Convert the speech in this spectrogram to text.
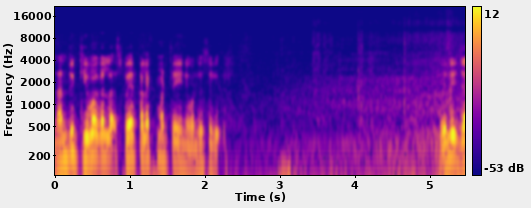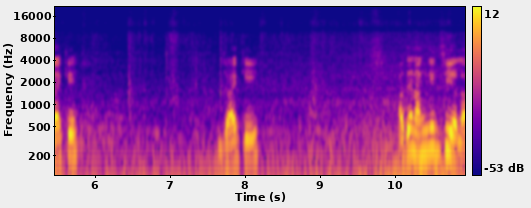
ನಂದಕ್ಕೆ ಇವಾಗಲ್ಲ ಸ್ಪೇರ್ ಕಲೆಕ್ಟ್ ಮಾಡ್ತೀನಿ ಒಂದೇ ಸರಿ. ಎಲ್ಲಿ, ಜಾಕಿ? ಜಾಕಿ? ಅದೇನು ಹಂಗೆ ಸಿಯಲ್ಲ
